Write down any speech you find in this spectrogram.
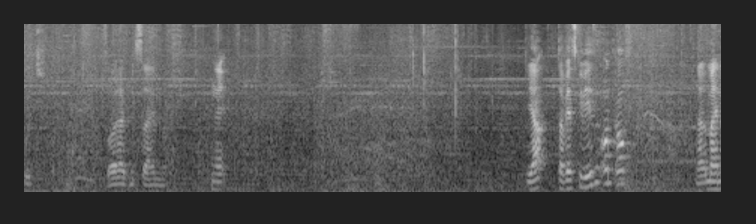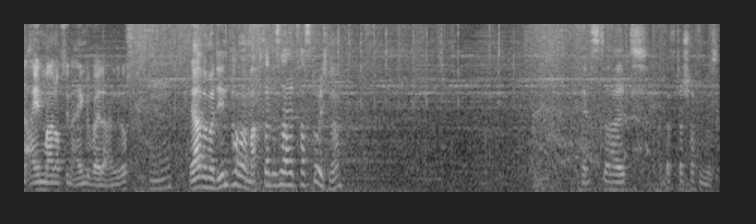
gut. Soll halt nicht sein. Ne? Nee. Ja, da wäre es gewesen und drauf. Na, immerhin einmal noch den Eingeweideangriff. Ja, wenn man den ein paar Mal macht, dann ist er halt fast durch, ne? Hättest du halt öfter schaffen müssen.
